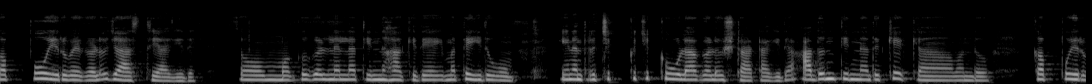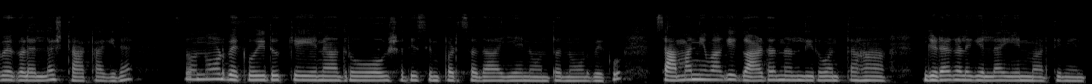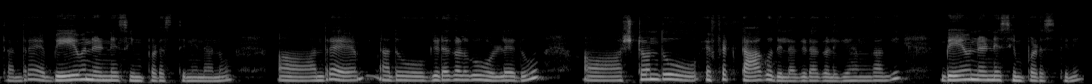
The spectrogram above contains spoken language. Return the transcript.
ಕಪ್ಪು ಇರುವೆಗಳು ಜಾಸ್ತಿ ಆಗಿದೆ. ಸೊ ಮಗ್ಗುಗಳನ್ನೆಲ್ಲ ತಿಂದು ಹಾಕಿದೆ. ಮತ್ತು ಇದು ಏನಂತಾರೆ, ಚಿಕ್ಕ ಚಿಕ್ಕ ಹುಳಗಳು ಸ್ಟಾರ್ಟ್ ಆಗಿದೆ. ಅದನ್ನು ತಿನ್ನೋದಕ್ಕೆ ಒಂದು ಕಪ್ಪು ಇರುವೆಗಳೆಲ್ಲ ಸ್ಟಾರ್ಟ್ ಆಗಿದೆ. ನೋಡಬೇಕು. ಇದಕ್ಕೆ ಏನಾದರೂ ಔಷಧಿ ಸಿಂಪಡಿಸೋದಾ, ಏನು ಅಂತ ನೋಡಬೇಕು. ಸಾಮಾನ್ಯವಾಗಿ ಗಾರ್ಡನಲ್ಲಿರುವಂತಹ ಗಿಡಗಳಿಗೆಲ್ಲ ಏನು ಮಾಡ್ತೀನಿ ಅಂತಂದರೆ ಬೇವಿನ ಎಣ್ಣೆ ಸಿಂಪಡಿಸ್ತೀನಿ ನಾನು. ಅಂದರೆ ಅದು ಗಿಡಗಳಿಗೂ ಒಳ್ಳೆಯದು ಅಷ್ಟೊಂದು ಎಫೆಕ್ಟ್ ಆಗೋದಿಲ್ಲ ಗಿಡಗಳಿಗೆ. ಹಾಗಾಗಿ ಬೇವಿನ ಎಣ್ಣೆ ಸಿಂಪಡಿಸ್ತೀನಿ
